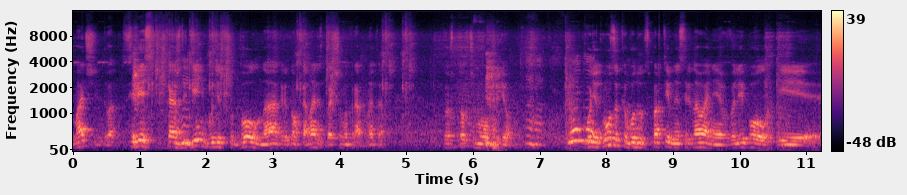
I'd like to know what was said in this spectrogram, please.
матч, 20, весь, каждый день будет футбол на грибном канале с большим экраном. Это то, что, к чему мы придем. Ну. Будет музыка, будут спортивные соревнования, волейбол и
